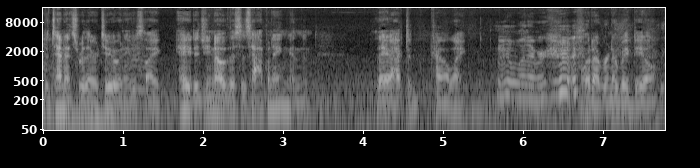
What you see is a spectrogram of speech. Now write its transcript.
the tenants were there too, and he was like, "Hey, did you know this is happening?" And they acted kind of like, Whatever. "Whatever, no big deal."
